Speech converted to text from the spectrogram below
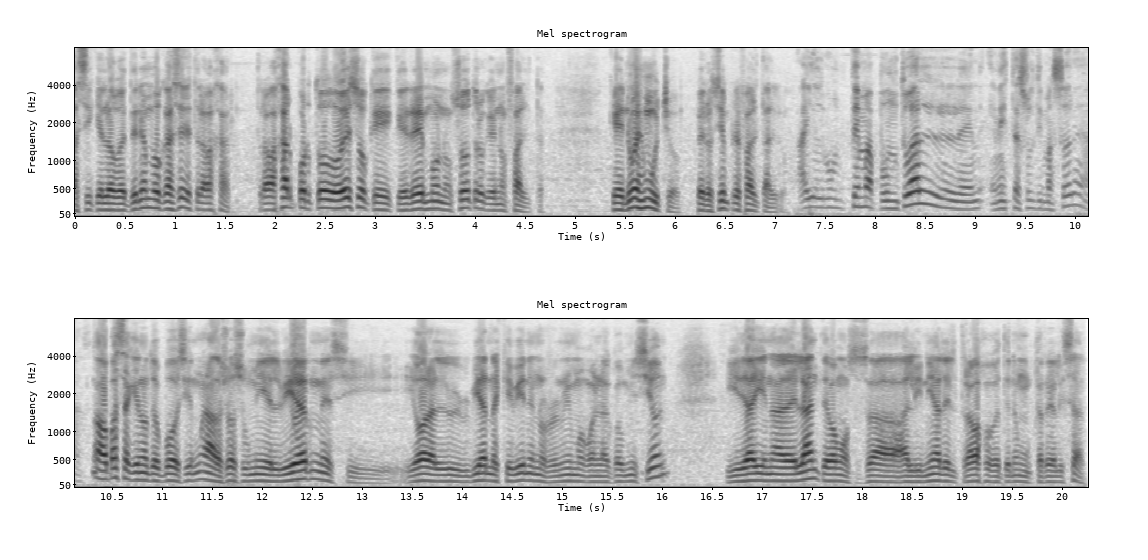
Así que lo que tenemos que hacer es trabajar, trabajar por todo eso que queremos nosotros que nos falta, que no es mucho, pero siempre falta algo. ¿Hay algún tema puntual en, en estas últimas horas? No, pasa que no te puedo decir nada. Yo asumí el viernes y, y ahora el viernes que viene nos reunimos con la comisión y de ahí en adelante vamos a alinear el trabajo que tenemos que realizar.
